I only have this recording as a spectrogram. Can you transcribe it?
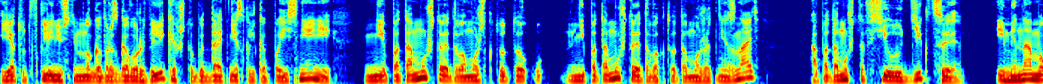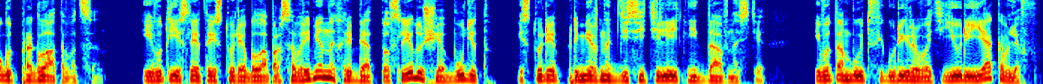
Я тут вклинюсь немного в разговор великих, чтобы дать несколько пояснений, не потому, что этого может кто-то, не потому, что этого кто-то может не знать, а потому что в силу дикции имена могут проглатываться. И вот если эта история была про современных ребят, то следующая будет история примерно десятилетней давности. И вот там будет фигурировать Юрий Яковлев,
